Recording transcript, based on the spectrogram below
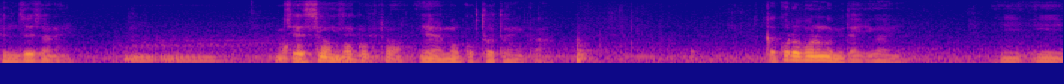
편제잖아요. 목국토, 재성이잖아요. 목국토. 예, 목국토니까. 거꾸로 보는 겁니다, 이거. 이, 이,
